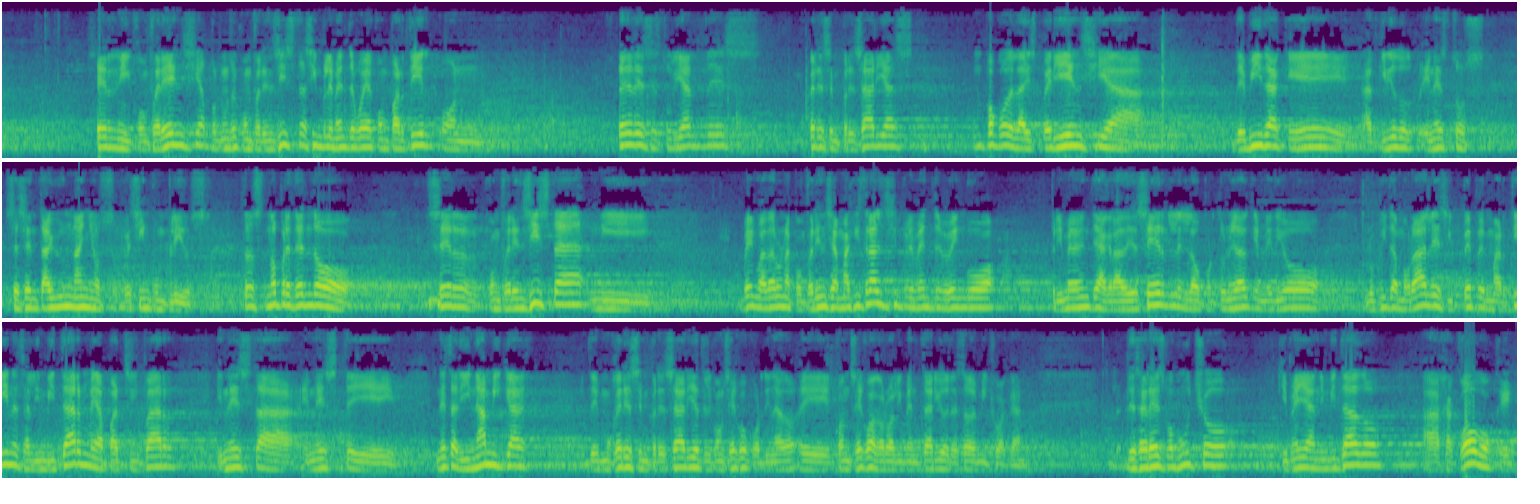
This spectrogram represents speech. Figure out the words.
ni conferencia, porque no soy conferencista, simplemente voy a compartir con ustedes, estudiantes, mujeres empresarias, un poco de la experiencia de vida que he adquirido en estos 61 años recién cumplidos. Entonces, no pretendo ser conferencista ni vengo a dar una conferencia magistral, simplemente vengo primeramente a agradecerle la oportunidad que me dio Lupita Morales y Pepe Martínez al invitarme a participar en esta, en este, en esta dinámica de mujeres empresarias del Consejo, eh, Consejo Agroalimentario del Estado de Michoacán. Les agradezco mucho que me hayan invitado, a Jacobo, que,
